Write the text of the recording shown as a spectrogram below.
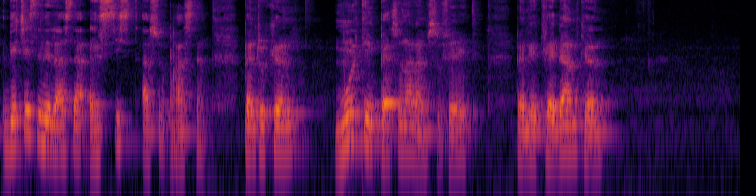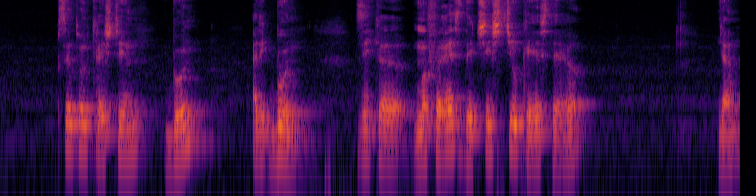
De ce zilele astea insist asupra asta? Pentru că mult timp personal am suferit. Pentru că credeam că sunt un creștin bun, adică bun. Zic că mă feresc de ce știu că este rău. Da?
